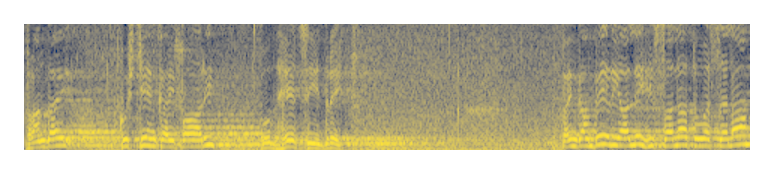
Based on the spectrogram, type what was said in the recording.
Prandaj, kush qenka i pari udhëheqësi i drejtë? Pejgamberi alejhi salatu ve selam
